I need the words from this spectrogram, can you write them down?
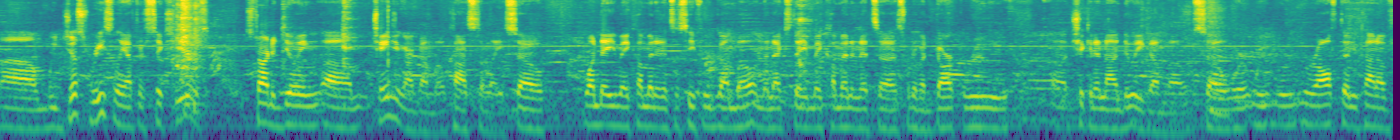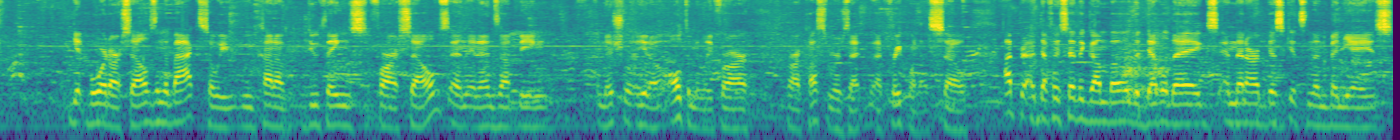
Um, we just recently, after six years, started doing changing our gumbo constantly. So one day you may come in and it's a seafood gumbo, and the next day you may come in and it's a sort of a dark roux uh, chicken and andouille gumbo. So we're, we're, often kind of get bored ourselves in the back, so we, we kind of do things for ourselves, and it ends up being initially, you know, ultimately for our for our customers that, that frequent us. So I'd definitely say the gumbo, the deviled eggs, and then our biscuits and then the beignets.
